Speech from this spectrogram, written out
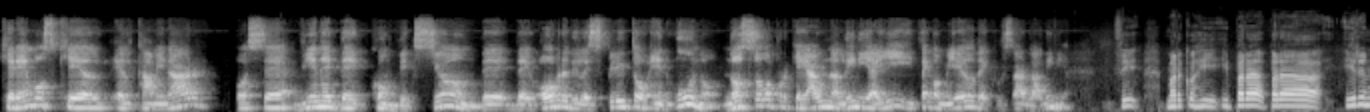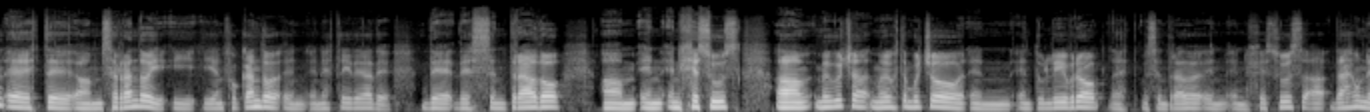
queremos que el, caminar o sea, viene de convicción, de, obra del Espíritu en uno, no solo porque hay una línea ahí y tengo miedo de cruzar la línea. Sí, Marcos, y, para, para, ir este, um, cerrando y, enfocando en, esta idea de, de, centrado um, en, Jesús, um, me, gusta, me gusta mucho en, tu libro, este, centrado en, Jesús, uh, das un,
